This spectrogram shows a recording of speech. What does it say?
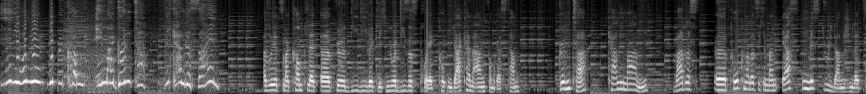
Junge, wir bekommen immer Günther. Wie kann das sein? Also jetzt mal komplett äh, für die, die wirklich nur dieses Projekt gucken, gar keine Ahnung vom Rest haben. Günther Kanimani war das äh, Pokémon, das ich in meinem ersten Mystery Dungeon Let's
